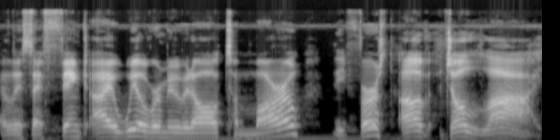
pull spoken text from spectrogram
At least I think I will remove it all tomorrow, the 1st of July.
